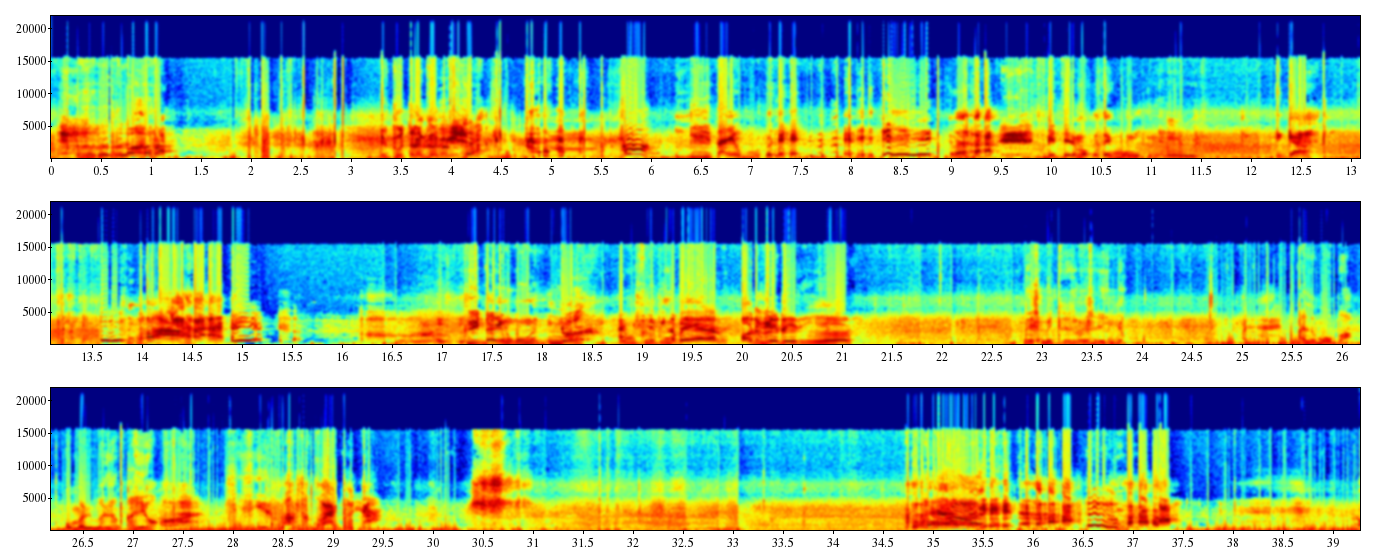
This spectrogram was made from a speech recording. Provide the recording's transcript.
Ibu talaga kita ya bunge gitu mau kita ya, tayo bunge nah. ika kita yang bunga I'm sleeping na bear. Oh, the bear here. Guys, may tanong sa inyo. Alam mo ba, umalma lang kayo. Sisir pa sa kwarto niya.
